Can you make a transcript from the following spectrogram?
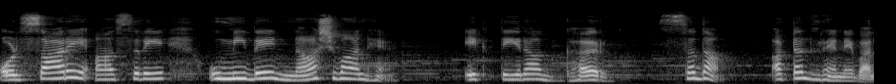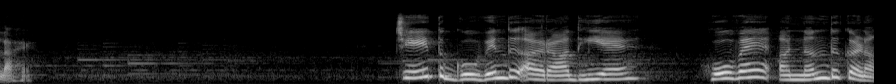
और सारे आसरे, उम्मीदें नाशवान हैं। एक तेरा घर सदा अटल रहने वाला है। चेत गोविंद आराधिय होवे आनंद कणा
